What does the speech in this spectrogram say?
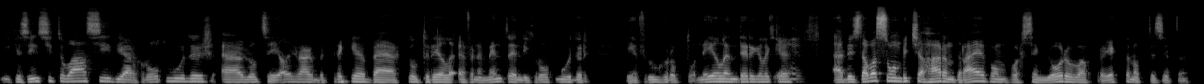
gezinssituatie, die haar grootmoeder eh wil ze heel graag betrekken bij haar culturele evenementen. En die grootmoeder deed vroeger ook toneel en dergelijke. Eh, dus dat was zo'n beetje haar een drive om voor senioren wat projecten op te zetten.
